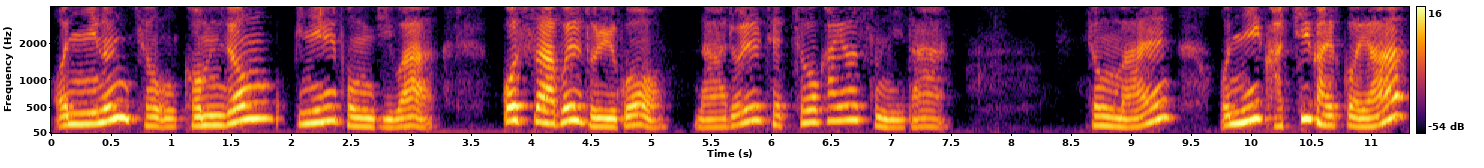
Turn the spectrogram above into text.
언니는 정- 검정 비닐봉지와 꽃삽을 들고 나를 재촉하였습니다. 정말 언니 같이 갈 거야?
